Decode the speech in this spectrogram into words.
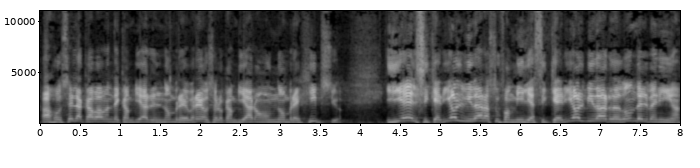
A José le acababan de cambiar el nombre hebreo, se lo cambiaron a un nombre egipcio. Y él, si quería olvidar a su familia, si quería olvidar de dónde él venía,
